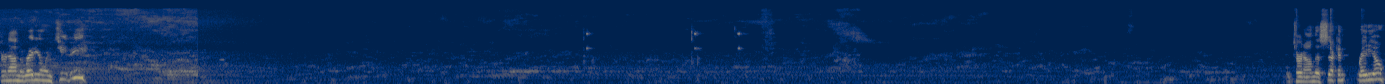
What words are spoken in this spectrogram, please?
Turn on the radio and TV. We'll turn on this second radio.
